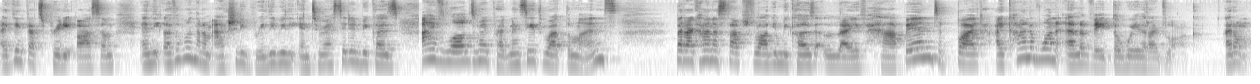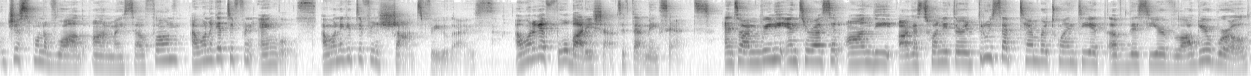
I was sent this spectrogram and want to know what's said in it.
I think that's pretty awesome. And the other one that I'm actually really, really interested in because I vlogged my pregnancy throughout the months but I kind of stopped vlogging because life happened. But I kind of want to elevate the way that I vlog. I don't just want to vlog on my cell phone. I want to get different angles. I want to get different shots for you guys. I want to get full body shots if that makes sense. And so I'm really interested on the August 23rd through September 20th of this year, Vlog Your World,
